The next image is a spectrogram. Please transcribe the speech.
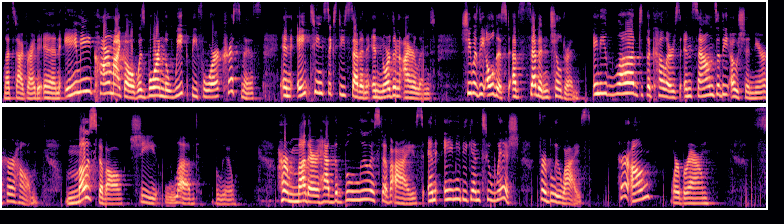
Let's dive right in. Amy Carmichael was born the week before Christmas in 1867 in Northern Ireland. She was the oldest of seven children. Amy loved the colors and sounds of the ocean near her home. Most of all, she loved blue. Her mother had the bluest of eyes, and Amy began to wish for blue eyes. Her own were brown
